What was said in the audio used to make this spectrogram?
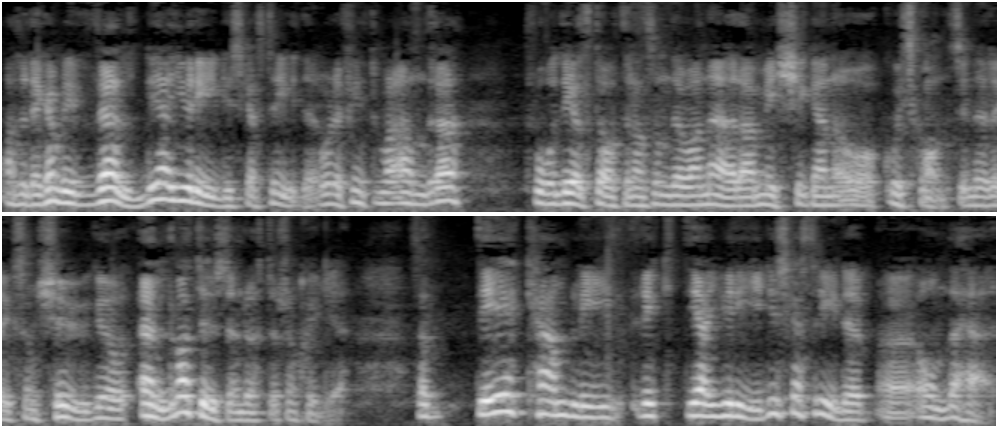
Alltså det kan bli väldiga juridiska strider och det finns de andra två delstaterna som det var nära, Michigan och Wisconsin, det är liksom 20 och 11 000 röster som skiljer. Så det kan bli riktiga juridiska strider eh, om det här.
